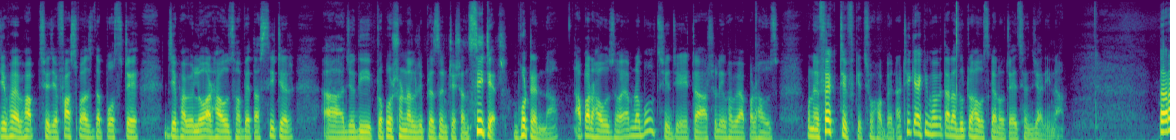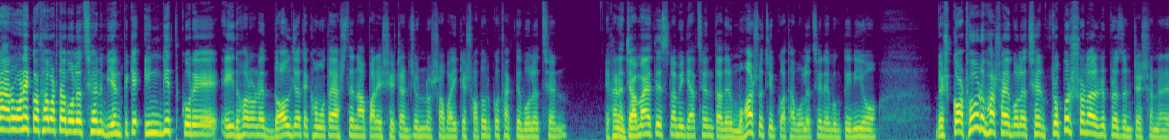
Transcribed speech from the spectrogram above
যেভাবে ভাবছে যে ফার্স্ট পাস দ্য পোস্টে যেভাবে লোয়ার হাউস হবে, তার সিটের যদি প্রপোর্শনাল রিপ্রেজেন্টেশন সিটের ভোটের না আপার হাউস হয়, আমরা বলছি যে এটা আসলে এভাবে আপার হাউস কোনো এফেক্টিভ কিছু হবে না। ঠিক একইভাবে তারা দুটো হাউস কেন চাইছেন জানি না। তারা আরও অনেক কথাবার্তা বলেছেন। বিএনপিকে ইঙ্গিত করে এই ধরনের দল যাতে ক্ষমতায় আসতে না পারে, সেটার জন্য সবাইকে সতর্ক থাকতে বলেছেন। এখানে জামায়াতে ইসলামী গেছেন, তাদের মহাসচিব কথা বলেছেন এবং তিনিও বেশ কঠোর ভাষায় বলেছেন প্রপোর্শনাল রিপ্রেজেন্টেশনের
